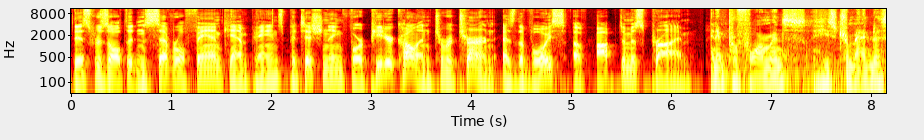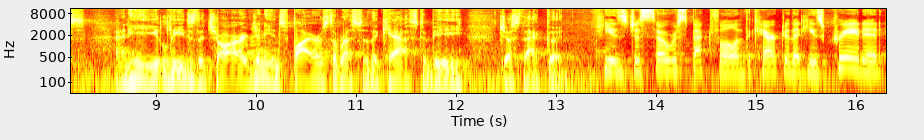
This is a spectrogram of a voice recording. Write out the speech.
This resulted in several fan campaigns petitioning for Peter Cullen to return as the voice of Optimus Prime. And in performance, he's tremendous, and he leads the charge and he inspires the rest of the cast to be just that good. He is just so respectful of the character that he's created,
